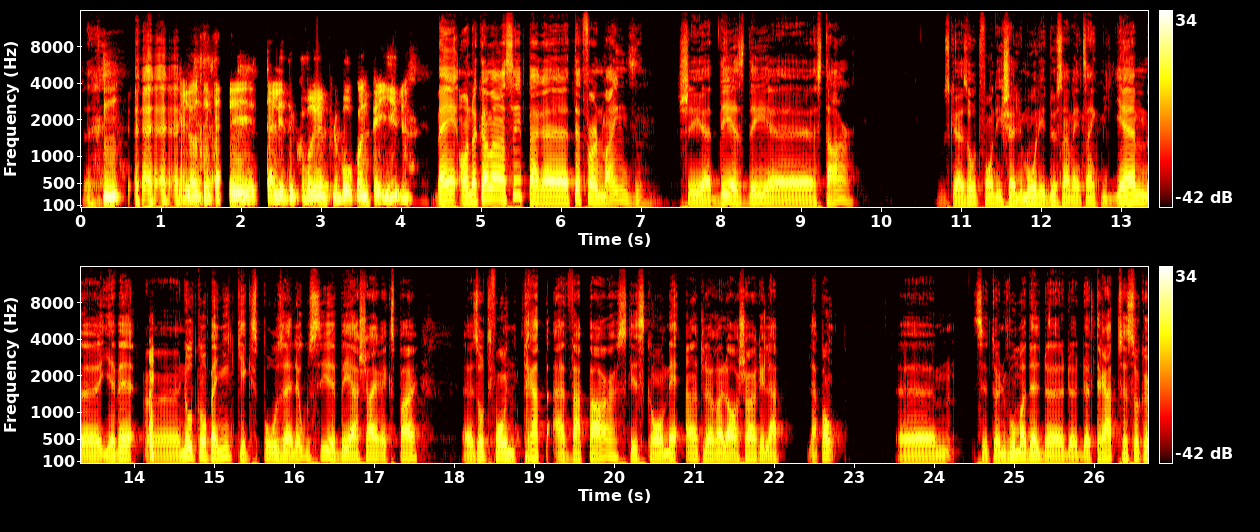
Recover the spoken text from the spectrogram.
Mais là, t'es allé, allé découvrir le plus beau coin de pays. Là. Ben, on a commencé par euh, Thetford Mines, chez euh, DSD euh, Star, où ce que les autres font des chalumeaux, les 225 millième. Euh, il y avait un- une autre compagnie qui exposait là aussi, euh, BHR Expert. Eux autres, font une trappe à vapeur, ce qui est ce qu'on met entre le relâcheur et la, pompe. Euh, c'est un nouveau modèle de, trappe. C'est que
